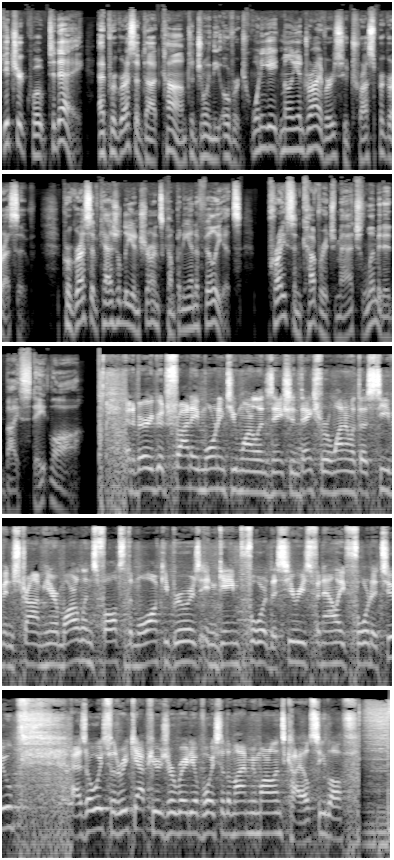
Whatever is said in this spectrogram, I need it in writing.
Get your quote today at progressive.com to join the over 28 million drivers who trust Progressive. Progressive Casualty Insurance Company and Affiliates. Price and coverage match limited by state law. And a very good Friday morning to you, Marlins Nation. Thanks for rewinding with us, Steven Strom here. Marlins fall to the Milwaukee Brewers in Game Four, the series finale, four to two. As always, for the recap, here's your radio voice of the Miami Marlins, Kyle Sielaff.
